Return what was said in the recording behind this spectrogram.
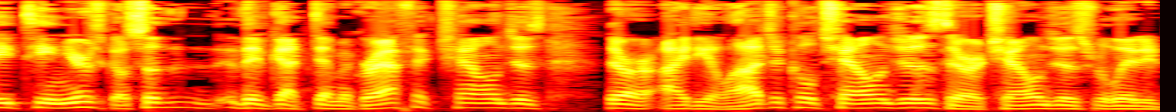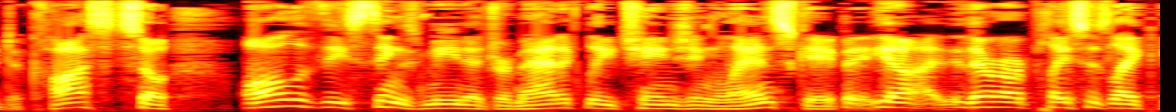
18 years ago. So they've got demographic challenges. There are ideological challenges. There are challenges related to cost. So all of these things mean a dramatically changing landscape. You know, there are places like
